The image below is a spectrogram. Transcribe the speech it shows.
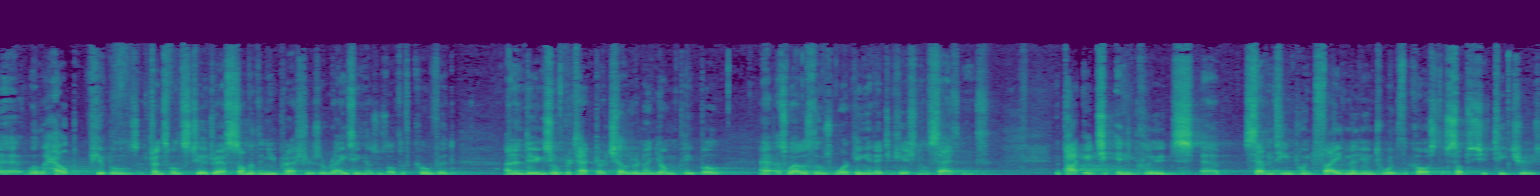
uh, will help pupils, principals to address some of the new pressures arising as a result of COVID, and in doing so protect our children and young people, uh, as well as those working in educational settings. The package includes uh, 17.5 million towards the cost of substitute teachers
